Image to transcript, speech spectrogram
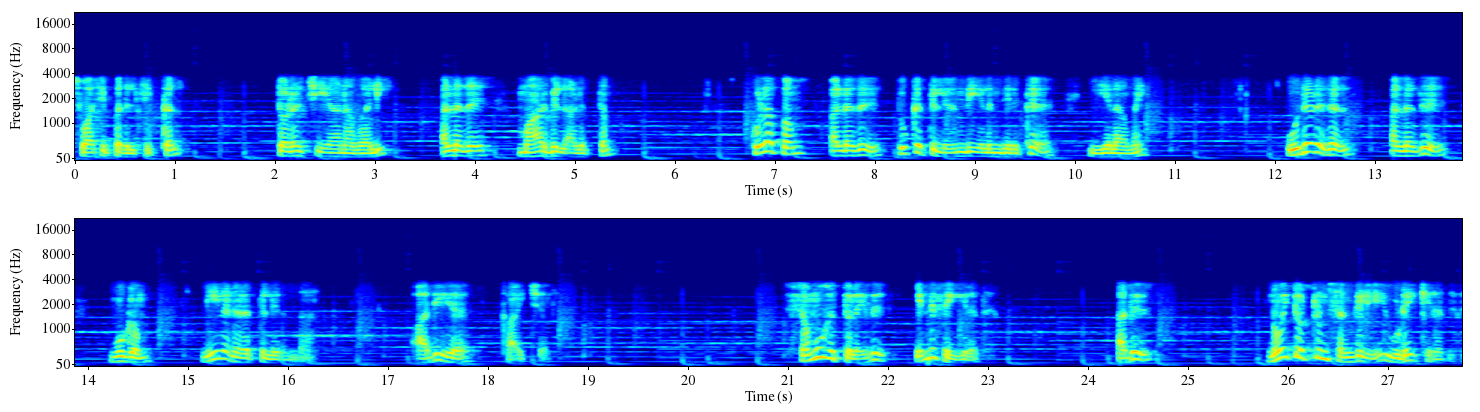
சுவாசிப்பதில் சிக்கல் தொடர்ச்சியான வலி அல்லது மார்பில் அழுத்தம் குழப்பம் அல்லது தூக்கத்தில் இருந்து எழுந்திருக்க இயலாமை உதடுகள் அல்லது முகம் நீல நிறத்தில் இருந்தால் அதிக காய்ச்சல். சமூக தொலைவு என்ன செய்கிறது? அது நோய் தொற்றும் சங்கிலியை உடைக்கிறது.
